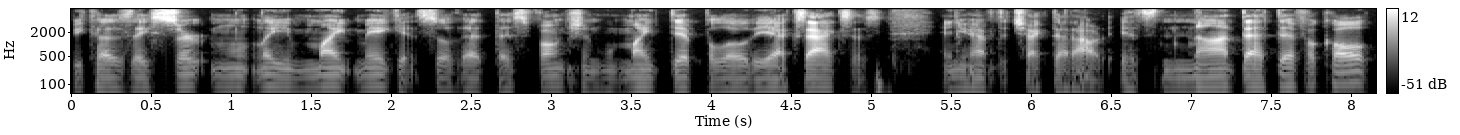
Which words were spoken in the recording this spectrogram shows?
because they certainly might make it so that this function might dip below the x-axis, and you have to check that out. It's not that difficult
